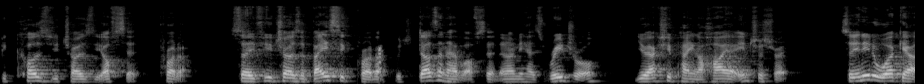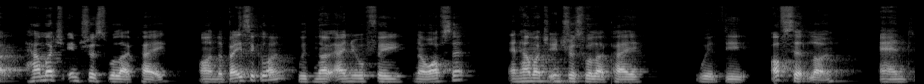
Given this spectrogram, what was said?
because you chose the offset product. So if you chose a basic product which doesn't have offset and only has redraw, you're actually paying a higher interest rate. So you need to work out how much interest will I pay on the basic loan with no annual fee, no offset, and how much interest will I pay with the offset loan and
